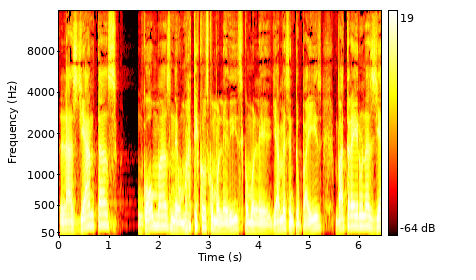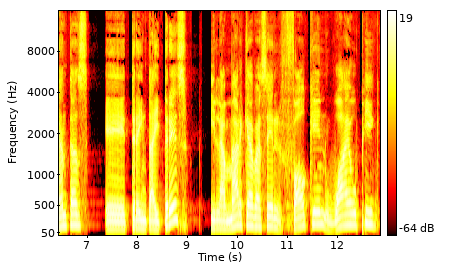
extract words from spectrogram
las llantas, gomas, neumáticos, como le dis, como le llames en tu país. Va a traer unas llantas eh, 33 y la marca va a ser Falcon Wild Pig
